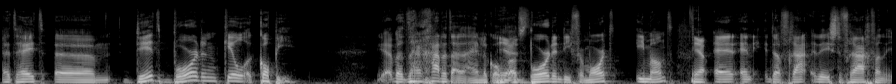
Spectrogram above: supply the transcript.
het heet ehm Did Borden Kill a Copy? Ja, maar daar gaat het uiteindelijk om. Dat Borden die vermoordt iemand. Ja. En, en dan vra- dan is de vraag van...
